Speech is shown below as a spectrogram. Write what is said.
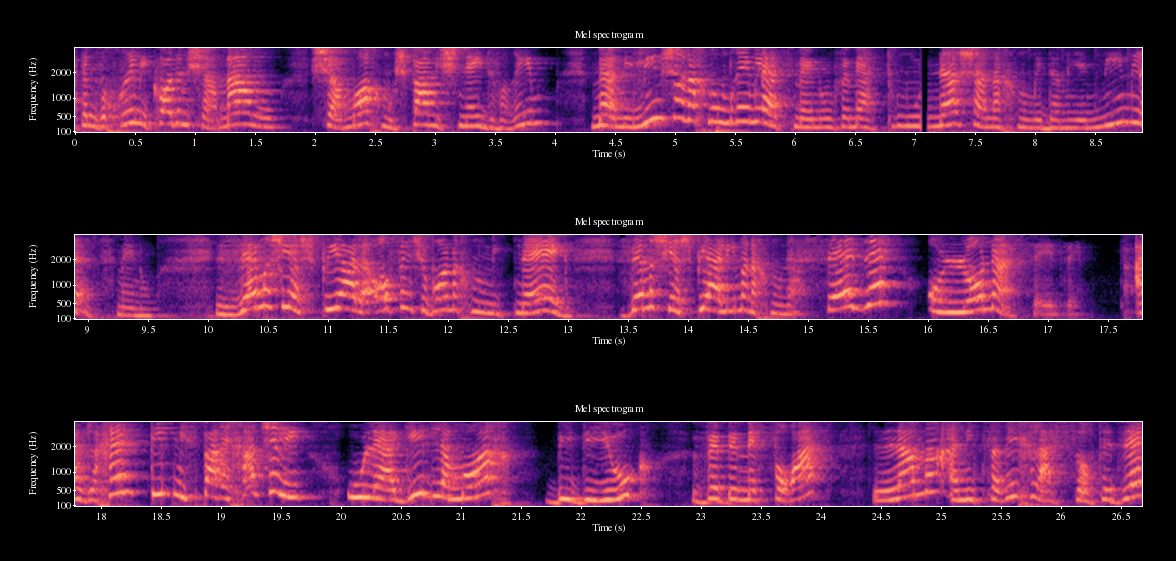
אתם זוכרים מקודם שאמרנו שהמוח מושפע משני דברים? מהמילים שאנחנו אומרים לעצמנו ומהתמונה שאנחנו מדמיינים לעצמנו. זה מה שישפיע על האופן שבו אנחנו נתנהג. זה מה שישפיע על אם אנחנו נעשה את זה או לא נעשה את זה. אז לכן טיפ מספר אחד שלי הוא להגיד למוח בדיוק ובמפורט למה אני צריך לעשות את זה,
